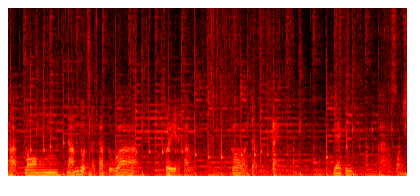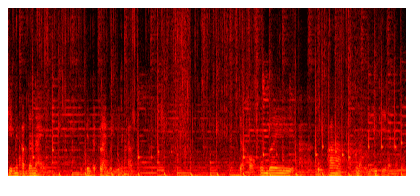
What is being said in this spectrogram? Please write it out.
ถาดรองน้ำหยดนะครับ หรือว่าเทรนะครับ ก็จะแบ่งแยกเป็นอสองชิ้นนะครับด้านในเป็นตะแกรงแบบนี้นะครับ จะห่อหุ้มด้วยถุงผ้าขนาดนี้ทีนะครับผม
